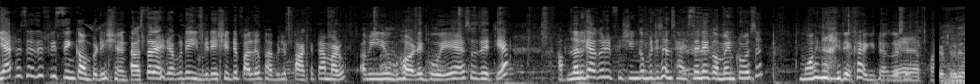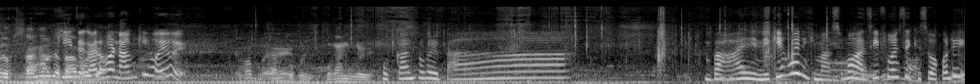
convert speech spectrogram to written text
ইয়াত হৈছে যে ফিচিং কম্পিটিশ্যন ৰাস্তাত আহি থাকোঁতে ইনভিটেশ্যনটো পালোঁ ভাবিলোঁ পাক এটা মাৰোঁ। আমি এনেও ঘৰতে গৈয়ে আছোঁ যেতিয়া আপোনালোকে আগতে ফিচিং কম্পিটিশ্যন চাইছেনে কমেণ্ট কৰিবচোন? মই নাই দেখা কিন্তু আগতে। কি জেগাডোখৰ নাম? কি হয় ঐ? শুকান পুখুৰী বা। বা এনেকৈ হয় নেকি মাছ? মই আজি ফাৰ্ষ্ট দেখিছোঁ আকৌ দেই।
